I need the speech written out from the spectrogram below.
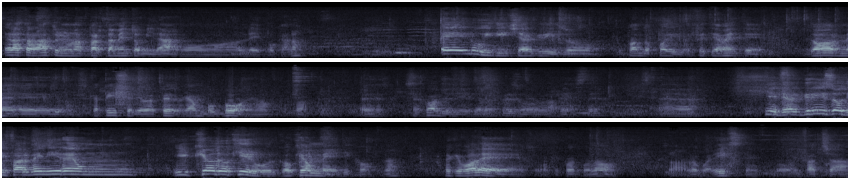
Era tra l'altro in un appartamento a Milano all'epoca, no? E lui dice al griso, quando poi effettivamente dorme e capisce di aver preso, che è un bubbone, no? Eh, si accorge di, di, aver preso la peste, eh, chiede al griso di far venire un, il chiodo chirurgo, che è un medico, no? perché vuole insomma, che qualcuno no, lo guarisca, lo faccia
